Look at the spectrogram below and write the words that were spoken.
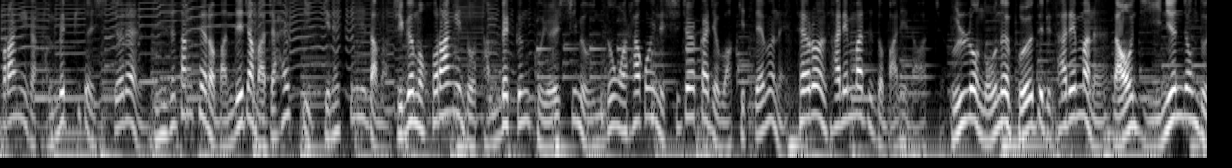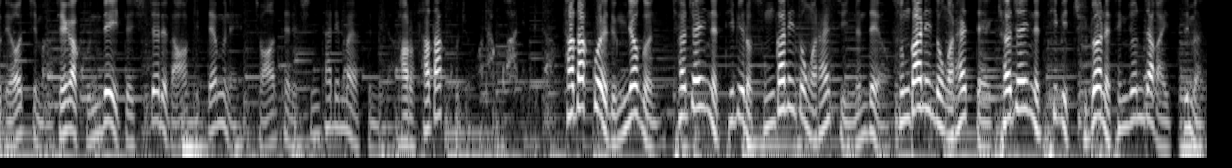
호랑이가 담배 피던 시절에는 빈세 상태로 만들자마자 할 수 있긴 했습니다만 지금은 호랑이도 담배 끊고 열심히 운동을 하고 있는 시절까지 왔기 때문에 새로운 살인마들도 많이 나왔죠. 물론 오늘 보여드릴 살인마는 나온 지 2년 정도 되었지만 제가 군대에 있던 시절에 나왔기 때문에 저한테는 신살인마였습니다. 바로 사다코죠. 사다코 아닙니다. 사다코의 능력은 켜져 있는 TV로 순간이동을 할 수 있는데요. 순간이동을 할 때 켜져 있는 TV 주변에 생존자가 있으면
